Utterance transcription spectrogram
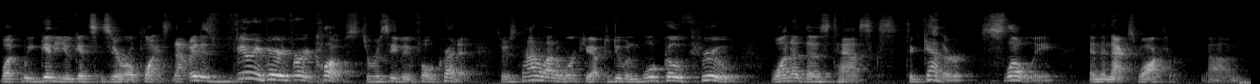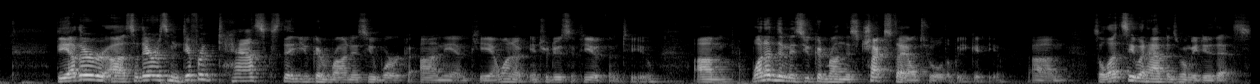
what we give you gets zero points. Now it is very, very, very close to receiving full credit. So there's not a lot of work you have to do and we'll go through one of those tasks together slowly in the next walkthrough. Um, the other, uh, so there are some different tasks that you can run as you work on the MP. I want to introduce a few of them to you. Um, one of them is you can run this check style tool that we give you. Um, so let's see what happens when we do this.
